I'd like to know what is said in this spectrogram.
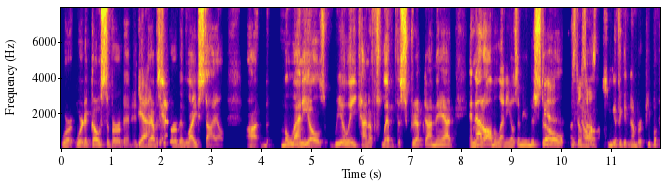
were were to go suburban and Yeah, to have a yeah. suburban lifestyle. Uh, millennials really kind of flipped the script on that, and not all millennials. I mean, there's still, Yeah, still you know, a significant number of people,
